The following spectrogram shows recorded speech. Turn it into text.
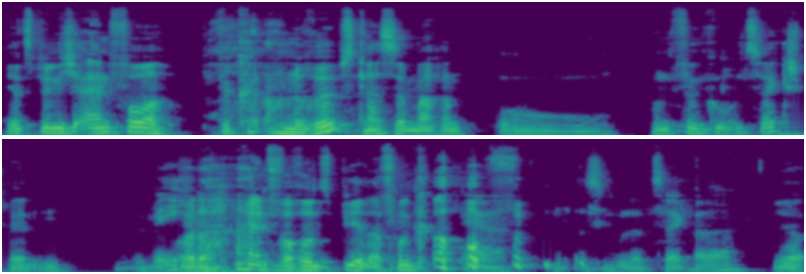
Jetzt bin ich ein vor. Wir können auch eine Rülpskasse machen Oh. und für einen guten Zweck spenden. Welchen? Oder einfach uns Bier davon Ja, kaufen. das ist ein guter Zweck, oder? Ja,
